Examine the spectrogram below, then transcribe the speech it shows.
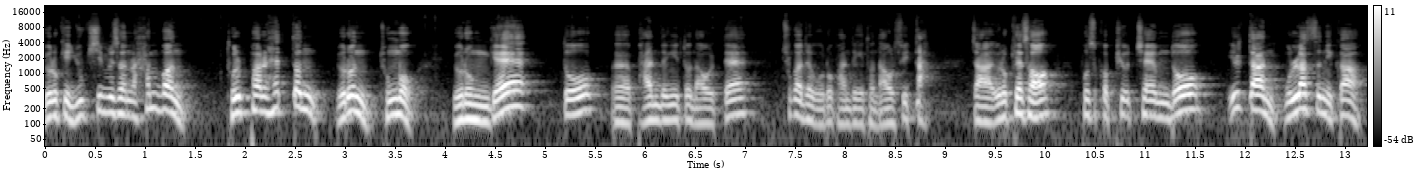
요렇게 61선을 한 번 돌파를 했던 요런 종목 요런 게 또 반등이 또 나올 때 추가적으로 반등이 더 나올 수 있다. 자, 요렇게 해서 포스코 퓨처엠도 일단 올랐으니까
